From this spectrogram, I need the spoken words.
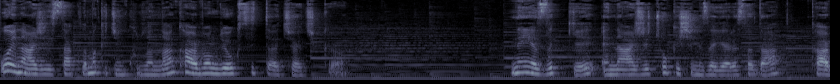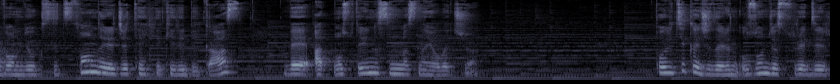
bu enerjiyi saklamak için kullanılan karbondioksit de açığa çıkıyor. Ne yazık ki enerji çok işimize yarasa da karbondioksit son derece tehlikeli bir gaz ve atmosferin ısınmasına yol açıyor. Politikacıların uzunca süredir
